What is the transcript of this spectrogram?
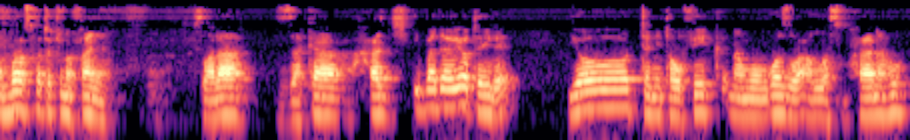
ambayo sote tunafanya sala zaka haj ibada yote ile yote ni taufik na mwongozo wa Allah subhanahu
